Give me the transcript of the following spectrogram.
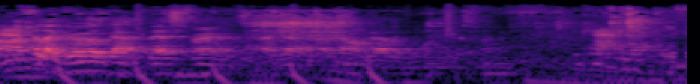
Um, I feel like girls got best friends. I, got, like, I don't got like one best friend. You kind of got it.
